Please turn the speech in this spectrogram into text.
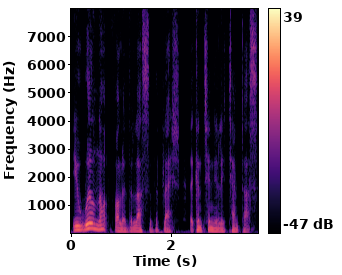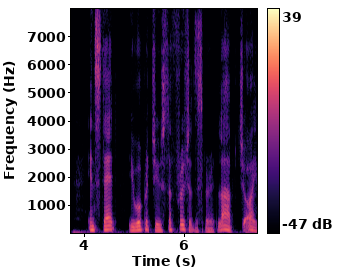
you will not follow the lusts of the flesh that continually tempt us. Instead, you will produce the fruit of the Spirit love, joy,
